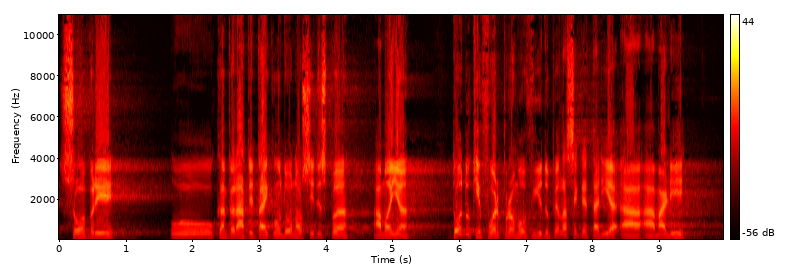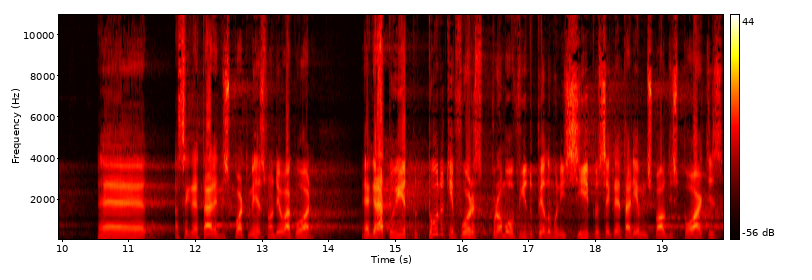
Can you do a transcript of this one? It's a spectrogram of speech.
sobre o campeonato de Taekwondo no Alcides Pan amanhã. Tudo que for promovido pela secretaria, a, a Marli, é, a secretária de esporte, me respondeu agora. É gratuito. Tudo que for promovido pelo município, Secretaria Municipal de Esportes,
